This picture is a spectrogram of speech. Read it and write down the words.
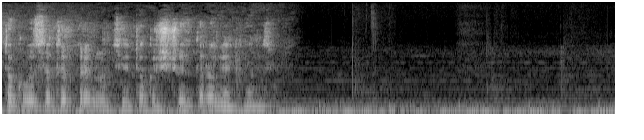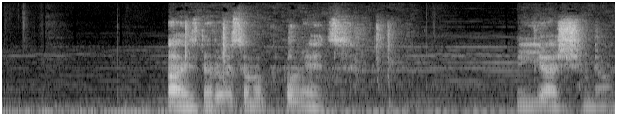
Столько высоты прыгнуть и только чуть-чуть здоровья отнялось. А, и здоровье само пополняется. Ящина.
